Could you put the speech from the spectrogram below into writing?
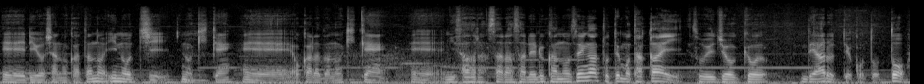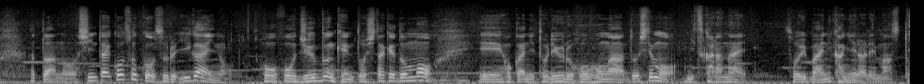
えー利用者の方の命の危険、えーお体の危険、えにさらされる可能性がとても高いそういう状況であるっていうこととあとあの身体拘束をする以外の方法を十分検討したけども、えー他に取りうる方法がどうしても見つからない。そういう場合に限られますと、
